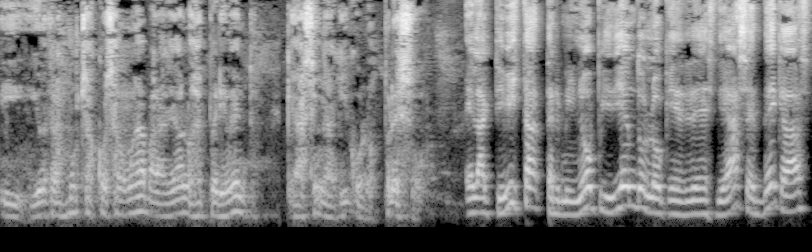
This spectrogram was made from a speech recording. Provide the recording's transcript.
y, otras muchas cosas más para llevar los experimentos que hacen aquí con los presos. El activista terminó pidiendo lo que desde hace décadas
